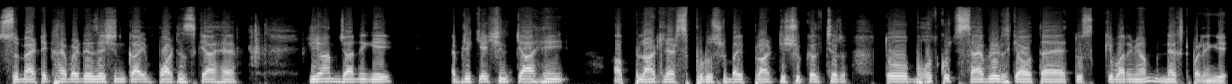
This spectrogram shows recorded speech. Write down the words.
सोमैटिक हाइब्रिडाइजेशन का इंपॉर्टेंस क्या है, ये हम जानेंगे एप्लीकेशन क्या है? Plantlets produced by plant tissue culture तो बहुत कुछ साइब्रिड क्या होता है? तो उसके बारे में हम नेक्स्ट पढ़ेंगे।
